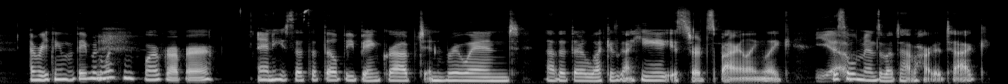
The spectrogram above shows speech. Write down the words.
everything that they've been working for forever. And he says that they'll be bankrupt and ruined now that their luck is gone. He starts spiraling like, Yeah. this old man's about to have a heart attack.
